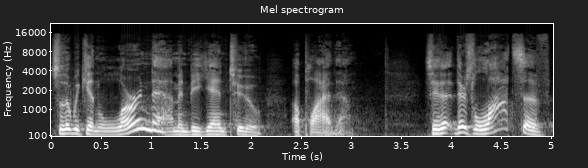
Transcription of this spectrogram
so that we can learn them and begin to apply them? See, there's lots of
